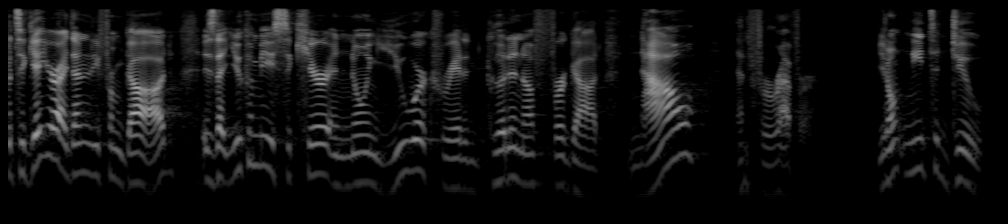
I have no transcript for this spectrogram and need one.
But to get your identity from God is that you can be secure in knowing you were created good enough for God now and forever. You don't need to do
